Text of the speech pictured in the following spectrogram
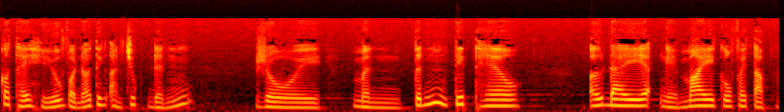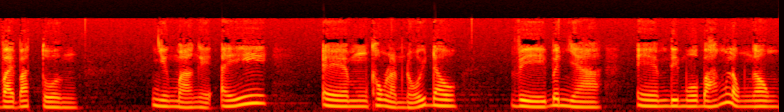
có thể hiểu và nói tiếng Anh chút đỉnh. Rồi mình tính tiếp theo. Ở đây nghề may cũng phải tập vài ba tuần. Nhưng mà nghề ấy em không làm nổi đâu. Vì bên nhà em đi mua bán lòng ngông.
